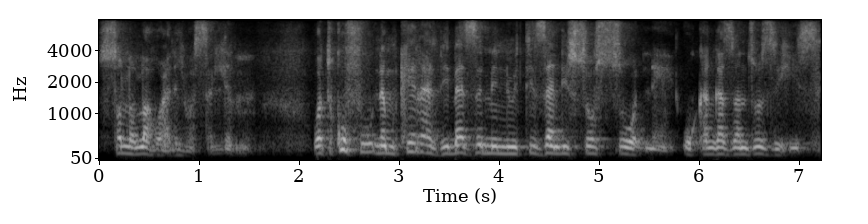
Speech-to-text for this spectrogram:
sallallahu alaihi wasallam watukufu na mkera vibaze minuti zandi sosone ukangaza nzozi hizi.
